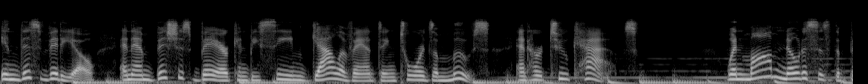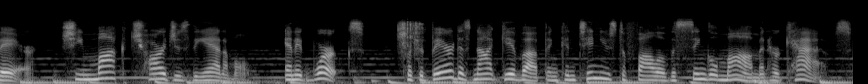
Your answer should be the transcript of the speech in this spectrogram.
In this video, an ambitious bear can be seen gallivanting towards a moose and her two calves. When mom notices the bear, she mock charges the animal, and it works. But the bear does not give up and continues to follow the single mom and her calves.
